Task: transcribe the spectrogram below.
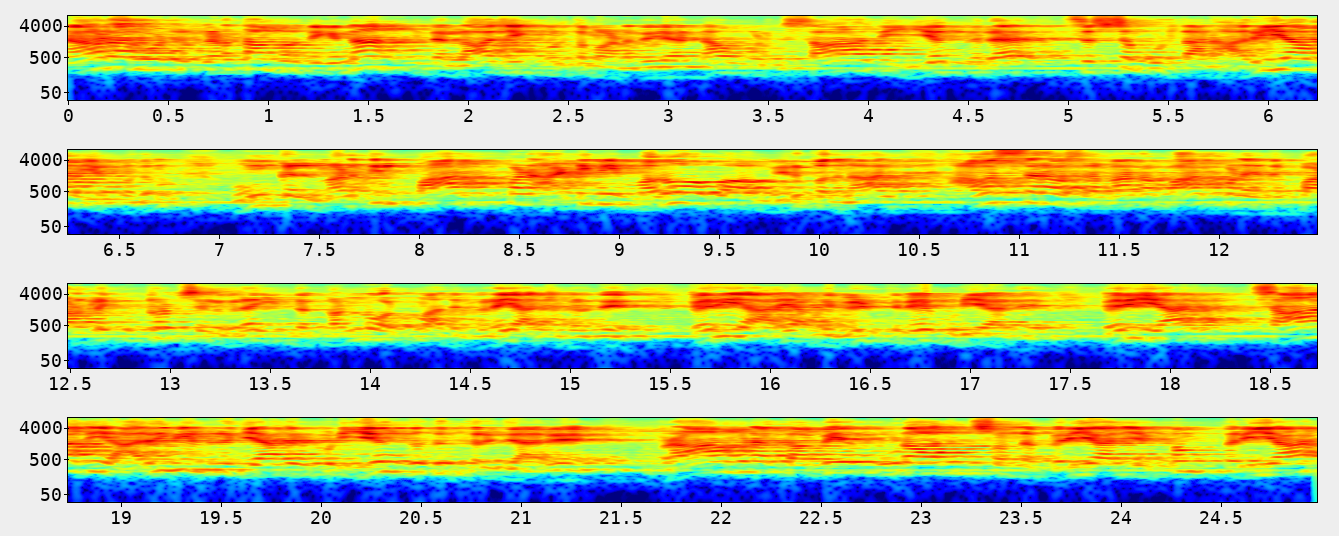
நாடார் ஹோட்டல் நடத்தாம இருந்தீங்கன்னா இந்த லாஜிக் பொருத்தமானது. ஏன்னா உங்களுக்கு சாதி இயங்குற சிஸ்டம் கொடுத்தான அறியாம இருப்பதும் உங்கள் மனதில் பார்ப்பன அடிமை மனோபாவம் இருப்பதனால் அவசர அவசரமாக பார்ப்பன எதிர்ப்பாளர்களை குற்றம் செல்கிற இந்த கண்ணோட்டம் அதில் விளையாற்றுகிறது. பெரியாரை அப்படி வீழ்த்தவே முடியாது. பெரியார் சாதி அறிவியல் ரீதியாக எப்படி இயங்குதுன்னு தெரிஞ்சாரு. பிராமண கவே கூடாதுன்னு சொன்ன பெரியார் இயக்கம் பெரியார்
